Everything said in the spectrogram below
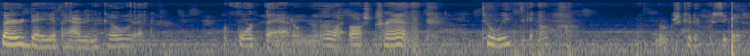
third day of having COVID. Fourth day, I don't know. I lost track two weeks ago. No, I'm just kidding. See you guys.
